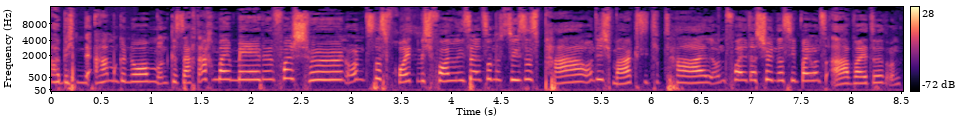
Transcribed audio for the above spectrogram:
habe ich in den Arm genommen und gesagt, ach mein Mädel, voll schön und das freut mich voll und ihr seid so ein süßes Paar und ich mag sie total und voll das schön, dass sie bei uns arbeitet und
